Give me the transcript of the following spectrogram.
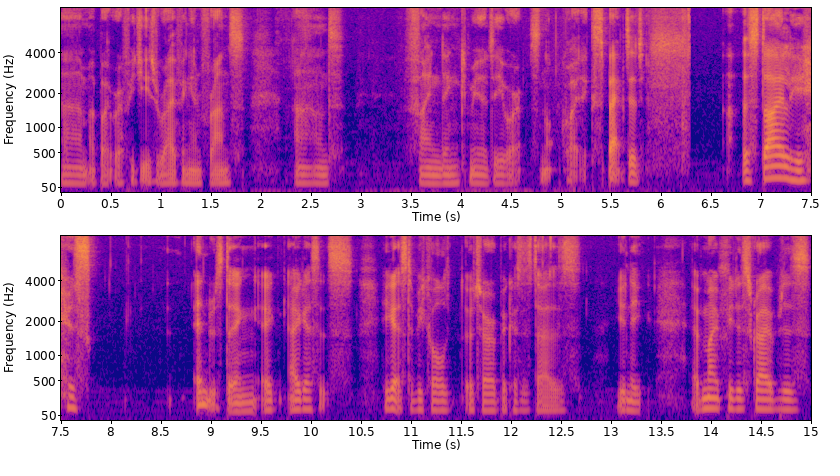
um, about refugees arriving in France and finding community where it's not quite expected. The style here is interesting. I, I guess it's he gets to be called auteur because his style is unique. It might be described as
